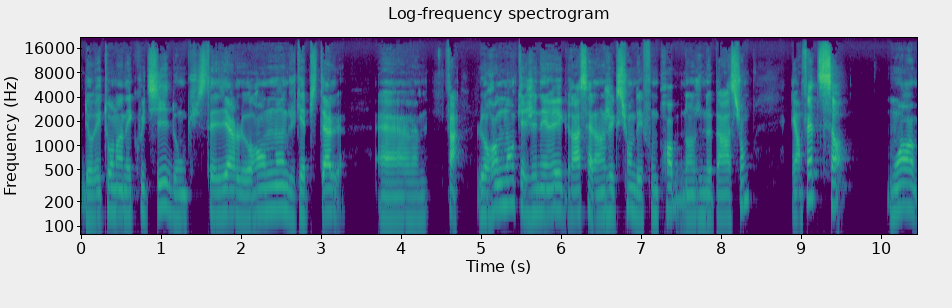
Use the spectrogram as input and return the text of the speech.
de retour en equity, donc c'est-à-dire le rendement du capital, euh, enfin le rendement qui est généré grâce à l'injection des fonds propres dans une opération. Et en fait, ça, moi,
